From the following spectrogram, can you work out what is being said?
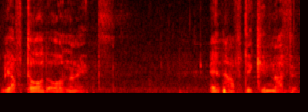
we have toiled all night and have taken nothing.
